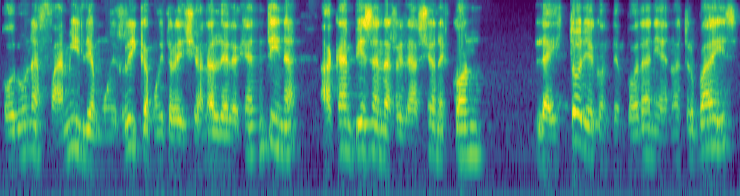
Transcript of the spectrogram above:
por una familia muy rica, muy tradicional de la Argentina. Acá empiezan las relaciones con la historia contemporánea de nuestro país,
